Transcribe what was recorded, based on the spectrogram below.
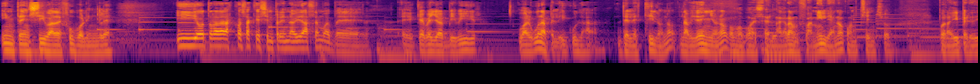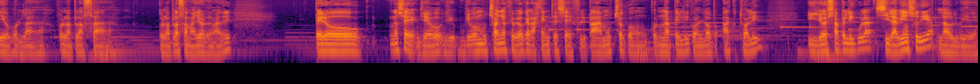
intensiva de fútbol inglés. Y otra de las cosas que siempre en Navidad hacemos es ver eh, Qué bello es vivir, o alguna película del estilo, ¿no? Navideño, ¿no? Como puede ser La Gran Familia, ¿no? Con Chencho por ahí perdido por la, por la, plaza, por la Plaza Mayor de Madrid. Pero, no sé, llevo, llevo muchos años que veo que la gente se flipaba mucho con, con una peli, con Love Actually, y yo esa película, si la vi en su día, la olvidé,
